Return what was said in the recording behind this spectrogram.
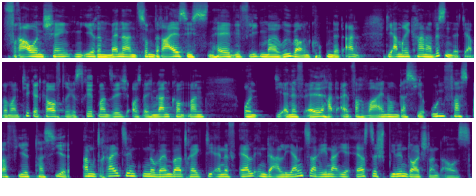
Frauen schenken ihren Männern zum 30. Hey, wir fliegen mal rüber und gucken das an. Die Amerikaner wissen das ja. Wenn man ein Ticket kauft, registriert man sich, aus welchem Land kommt man. Und die NFL hat einfach wahrgenommen, dass hier unfassbar viel passiert. Am 13. November trägt die NFL in der Allianz Arena ihr erstes Spiel in Deutschland aus.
